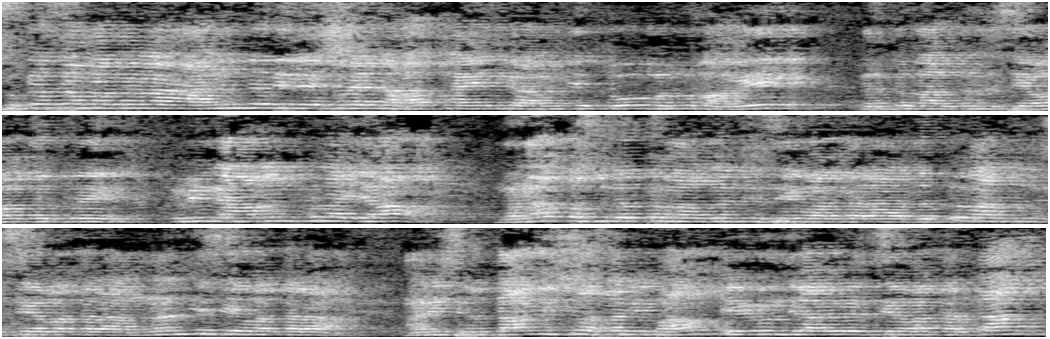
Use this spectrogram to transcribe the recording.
सुख समाधानाला आनंद दिल्याशिवाय राहत नाहीत कारण की तो मनोभावे दत्त महाराजांची सेवा करतोय. तुम्ही नारायणपूरला या. मनापासून दत्त महाराजांची सेवा करा दत्त महाराजांची सेवा करा अण्णांची सेवा करा. आणि श्रद्धा विश्वासाने भाव ठेवून ज्यावेळेस सेवा करतात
